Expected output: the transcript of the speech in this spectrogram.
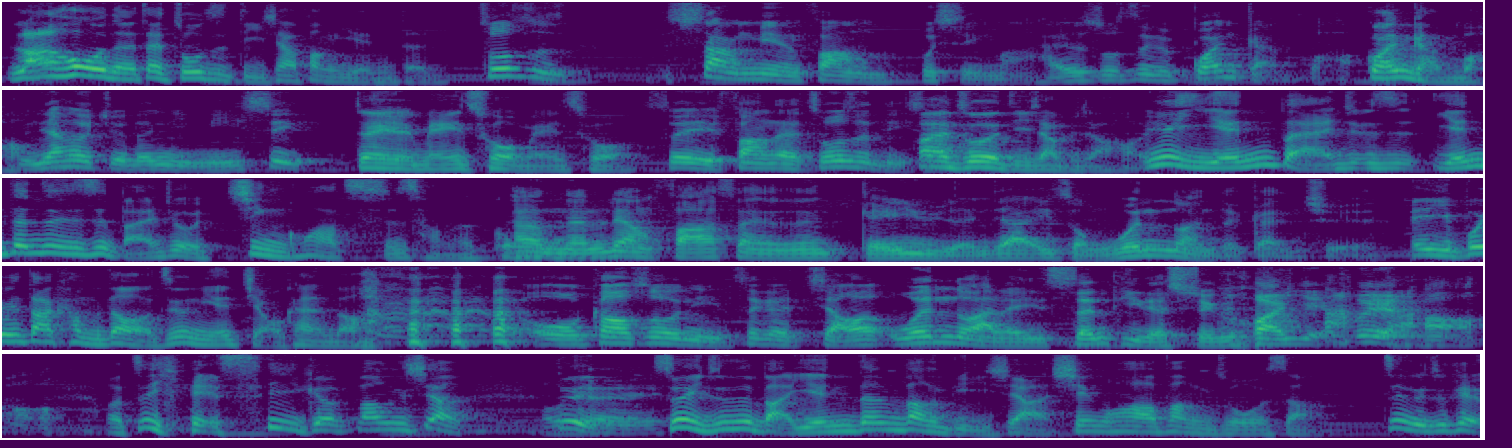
然后呢，在桌子底下放盐灯，桌子。上面放不行吗？还是说这个观感不好？观感不好，人家会觉得你迷信。对，没错，没错。所以放在桌子底下，放在桌子底下比较好，因为盐本来就是盐灯这件事本来就有净化磁场的功能，还有能量发散，能给予人家一种温暖的感觉。哎，也不会大家看不到，只有你的脚看得到。我告诉你，这个脚温暖了，你身体的循环也会好。哦，这也是一个方向。对.所以就是把盐灯放底下，鲜花放桌上。这个就可以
